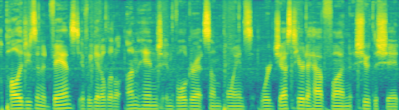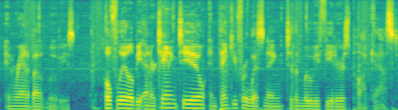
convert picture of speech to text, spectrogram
Apologies in advance if we get a little unhinged and vulgar at some points. We're just here to have fun, shoot the shit, and rant about movies. Hopefully, it'll be entertaining to you, and thank you for listening to the Movie Feeders podcast.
